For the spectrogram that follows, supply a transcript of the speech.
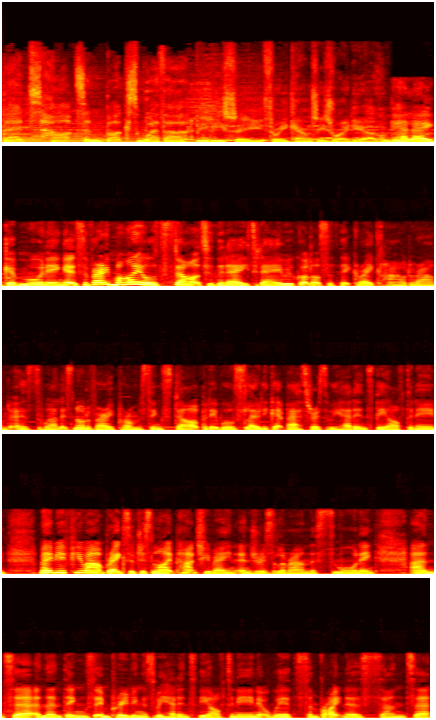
Beds, Herts, and bucks weather. BBC Three Counties Radio. Hello, good morning. It's a very mild start to the day today. We've got lots of thick grey cloud around as well. It's not a very promising start, but it will slowly get better as we head into the afternoon. Maybe a few outbreaks of just light patchy rain and drizzle around this morning, and uh, and then things improving as we head into the afternoon with some brightness and uh,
